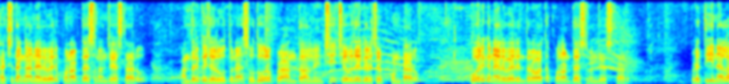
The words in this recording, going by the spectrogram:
ఖచ్చితంగా నెరవేరి పునర్దర్శనం చేస్తారు. అందరికీ జరుగుతున్నాయి సుదూర ప్రాంతాల నుంచి చెవి దగ్గర చెప్పుకుంటారు. కోరిక నెరవేరిన తర్వాత పునర్దర్శనం చేస్తారు. ప్రతి నెల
